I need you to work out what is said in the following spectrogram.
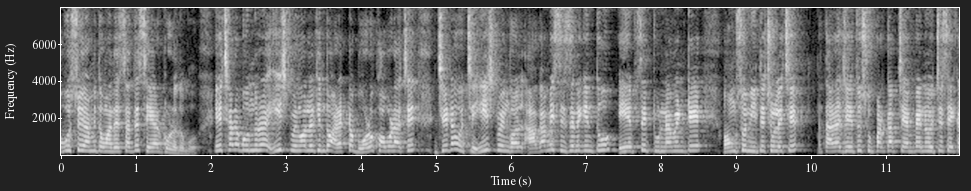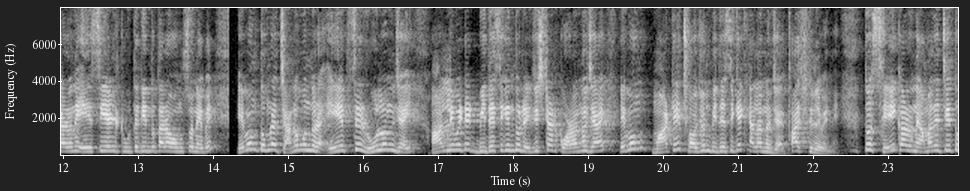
অবশ্যই আমি তোমাদের সাথে শেয়ার করে দেবো। এছাড়া বন্ধুরা ইস্ট বেঙ্গলের কিন্তু আরেকটা বড় খবর আছে, যেটা হচ্ছে ইস্ট বেঙ্গল আগামী সিজনে কিন্তু এএফসি টুর্নামেন্টে অংশ নিতে চলেছে। তারা যেহেতু সুপার কাপ চ্যাম্পিয়ন হয়েছে সেই কারণে এসিএল টুতে কিন্তু তারা অংশ নেবে। এবং তোমরা জানো বন্ধুরা এএফসির রুল অনুযায়ী আনলিমিটেড বিদেশি কিন্তু রেজিস্টার করানো যায় এবং মাঠে ছজন বিদেশিকে খেলানো যায় ফার্স্ট ইলেভেনে তো সেই কারণে আমাদের যেহেতু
